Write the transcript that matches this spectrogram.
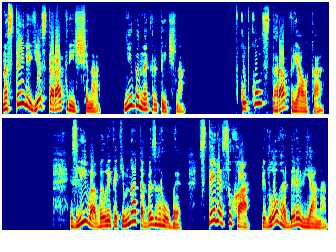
На стелі є стара тріщина, ніби не критична. В кутку стара прялка. Зліва велика кімната без груби, стеля суха, підлога дерев'яна.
